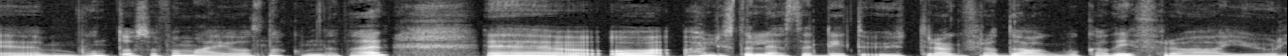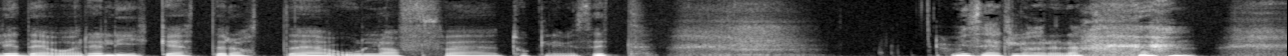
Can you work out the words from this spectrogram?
eh, vondt også for meg å snakke om dette her. Eh, og har lyst til å lese et lite utdrag fra dagboka di fra juli det året, like etter at eh, Olaf eh, tok livet sitt. Hvis jeg klarer det.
